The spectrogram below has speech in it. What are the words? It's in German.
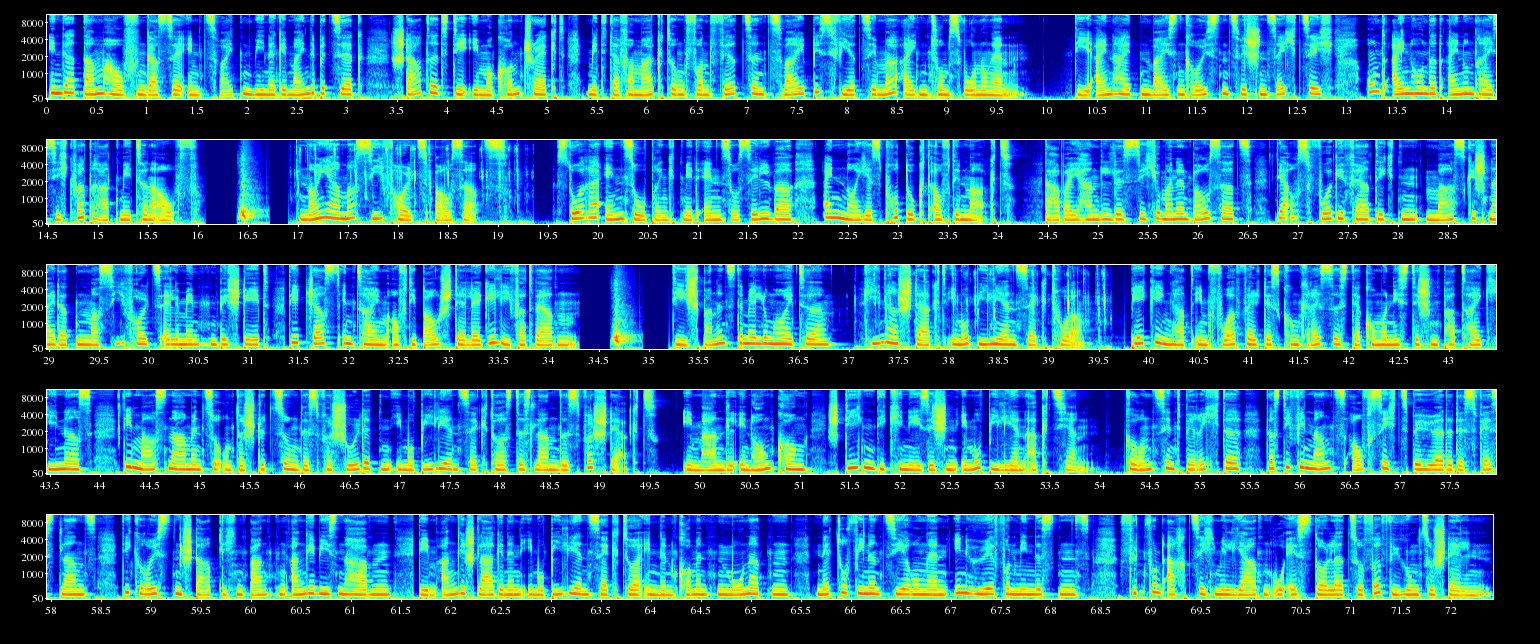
In der Dammhaufengasse im zweiten Wiener Gemeindebezirk startet die Immo Contract mit der Vermarktung von 14 Zwei- bis Vierzimmer Eigentumswohnungen. Die Einheiten weisen Größen zwischen 60 und 131 Quadratmetern auf. Neuer Massivholzbausatz. Stora Enso bringt mit Enso Silver ein neues Produkt auf den Markt. Dabei handelt es sich um einen Bausatz, der aus vorgefertigten, maßgeschneiderten Massivholzelementen besteht, die just in time auf die Baustelle geliefert werden. Die spannendste Meldung heute: China stärkt Immobiliensektor. Peking hat im Vorfeld des Kongresses der Kommunistischen Partei Chinas die Maßnahmen zur Unterstützung des verschuldeten Immobiliensektors des Landes verstärkt. Im Handel in Hongkong stiegen die chinesischen Immobilienaktien. Grund sind Berichte, dass die Finanzaufsichtsbehörde des Festlands die größten staatlichen Banken angewiesen haben, dem angeschlagenen Immobiliensektor in den kommenden Monaten Nettofinanzierungen in Höhe von mindestens 85 Milliarden US-Dollar zur Verfügung zu stellen.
